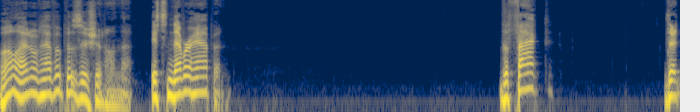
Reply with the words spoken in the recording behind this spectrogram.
Well, I don't have a position on that. It's never happened. The fact that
